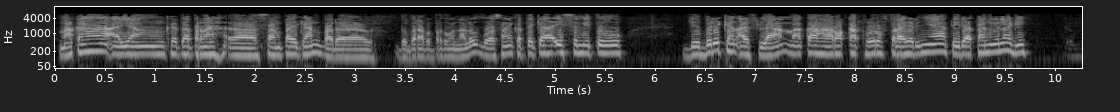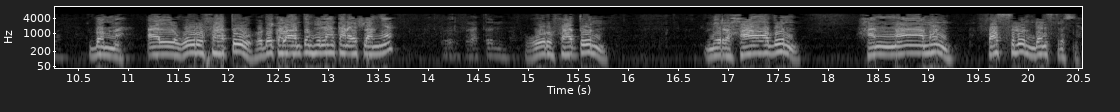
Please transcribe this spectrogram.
Maka eh, yang kita pernah eh, sampaikan pada beberapa pertemuan lalu bahwasanya ketika isim itu diberikan alif lam maka harokat huruf terakhirnya tidak tanwin lagi. Dhammah. Al ghurfatu. Oke kalau antum hilangkan alif lamnya Urfatun. ghurfatun mirhadun hammamun faslun dan seterusnya.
